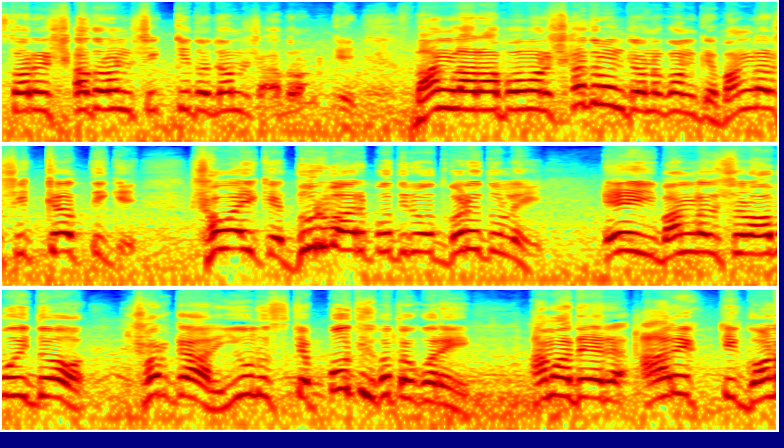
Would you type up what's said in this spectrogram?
স্তরের সাধারণ শিক্ষিত জনসাধারণকে, বাংলার আপামার সাধারণ জনগণকে, বাংলার শিক্ষার্থীকে সবাইকে দুর্বার প্রতিরোধ গড়ে তোলে এই বাংলাদেশের অবৈধ সরকার ইউনুসকে প্রতিহত করে আমাদের আরেকটি গণ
